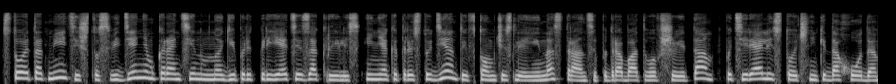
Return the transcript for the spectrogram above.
Стоит отметить, что с введением карантина многие предприятия закрылись, и некоторые студенты, в том числе и иностранцы, подрабатывавшие там, потеряли источники дохода.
